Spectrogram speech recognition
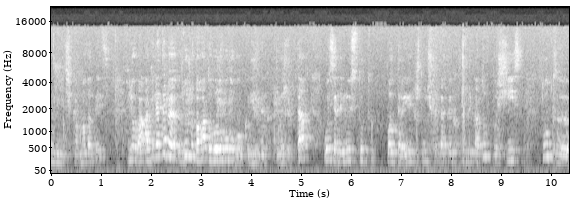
Умнічка, молодець. Люба, а біля тебе дуже багато головоломок різних лежить, так? Ось я дивлюсь, тут по три штучки таких кубика, тут по шість, тут е,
